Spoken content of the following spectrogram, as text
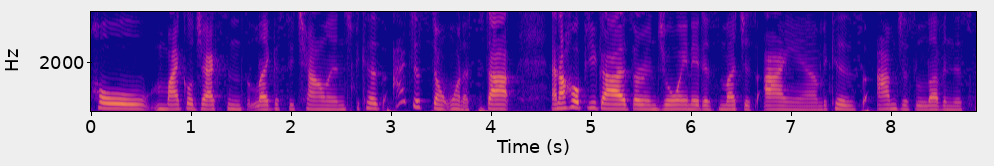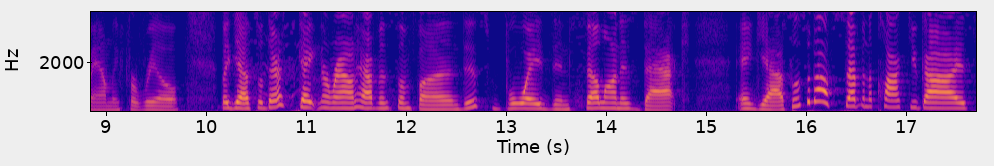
whole Michael Jackson's Legacy Challenge because I just don't want to stop. And I hope you guys are enjoying it as much as I am because I'm just loving this family for real. But yeah, so they're skating around having some fun. This boy then fell on his back. And yeah, so it's about seven o'clock, you guys.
